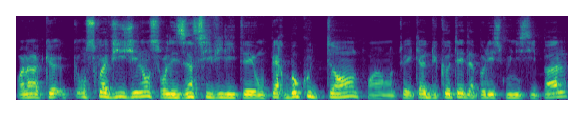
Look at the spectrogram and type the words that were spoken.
voilà, qu'on soit vigilant sur les incivilités. On perd beaucoup de temps, en tous les cas du côté de la police municipale,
